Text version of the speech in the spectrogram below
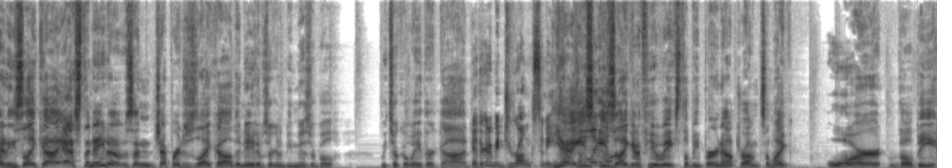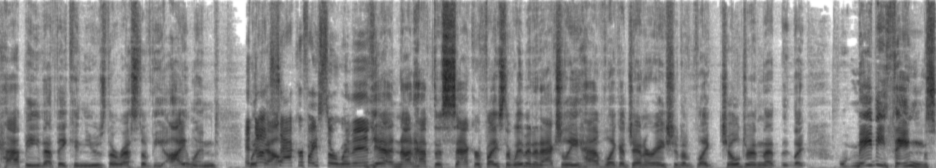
And he's like, uh, ask the natives. And Jeff Bridges is like, oh, the natives are going to be miserable. We took away their god. Yeah, they're gonna be drunks in a year. Yeah, he's like he's that. like in a few weeks they'll be burnout drunks. I'm like, or they'll be happy that they can use the rest of the island and not sacrifice their women. yeah, not have to sacrifice their women and actually have like a generation of like children that like maybe things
